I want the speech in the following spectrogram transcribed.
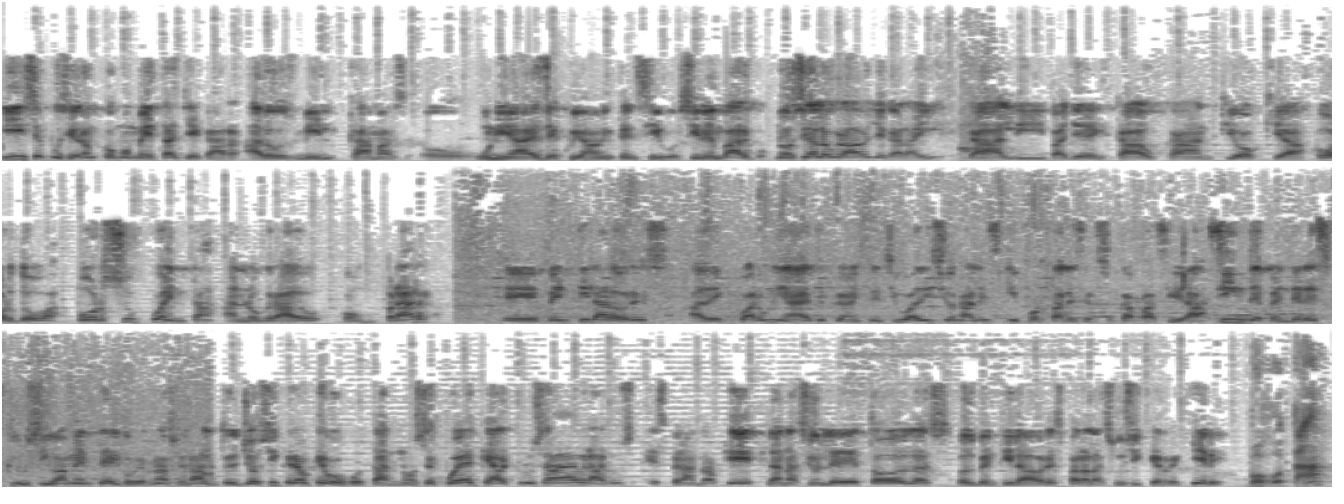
y se pusieron como meta llegar a 2.000 camas o unidades de cuidado intensivo. Sin embargo, no se ha logrado llegar ahí. Cali, Valle del Cauca, Antioquia, Córdoba, por su cuenta han logrado comprar eh, ventiladores, adecuar unidades de cuidado intensivo adicionales y fortalecer su capacidad sin depender exclusivamente del gobierno nacional. Entonces yo sí creo que Bogotá no se puede quedar cruzada de brazos esperando a que la nación le dé todos los, los ventiladores para la SUSI que requiere. Bogotá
